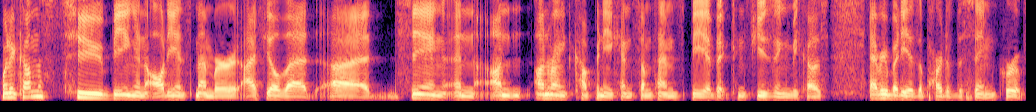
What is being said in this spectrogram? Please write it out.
When it comes to being an audience member, I feel that uh, seeing an un- unranked company can sometimes be a bit confusing because everybody is a part of the same group.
